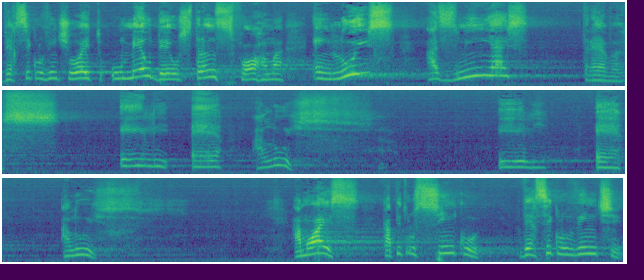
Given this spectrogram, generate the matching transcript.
versículo 28. O meu Deus transforma em luz as minhas trevas. Ele é a luz. Ele é a luz. Amós, capítulo 5, versículo 20,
